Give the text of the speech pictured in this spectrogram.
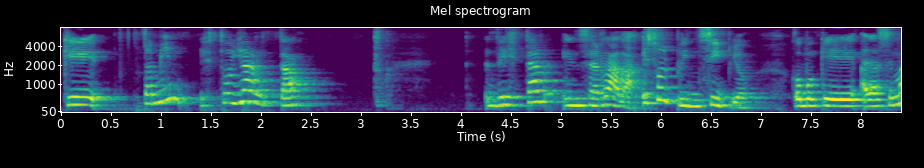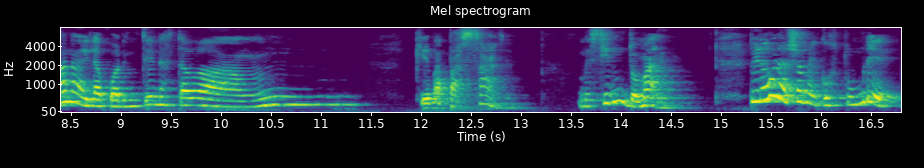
que también estoy harta de estar encerrada. Eso al principio. Como que a la semana de la cuarentena estaba... Mm, ¿Qué va a pasar? Me siento mal. Pero ahora ya me acostumbré.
